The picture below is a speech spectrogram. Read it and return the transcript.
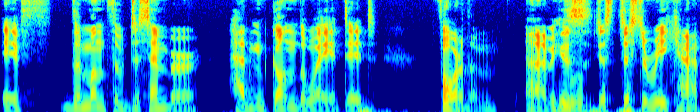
if the month of December hadn't gone the way it did for them? Uh, because just just to recap,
